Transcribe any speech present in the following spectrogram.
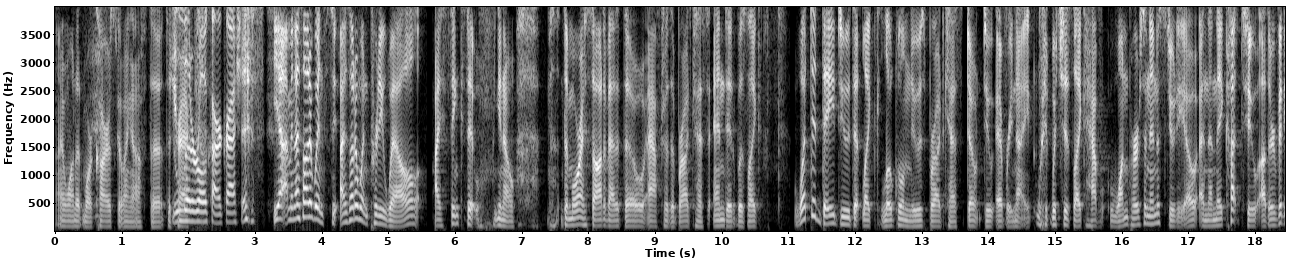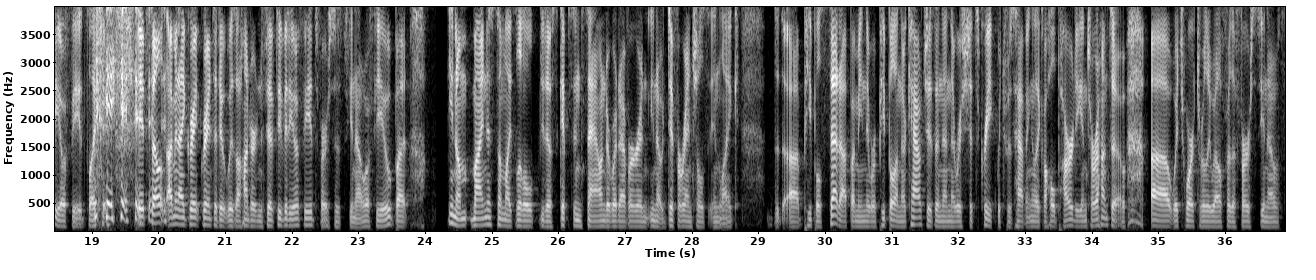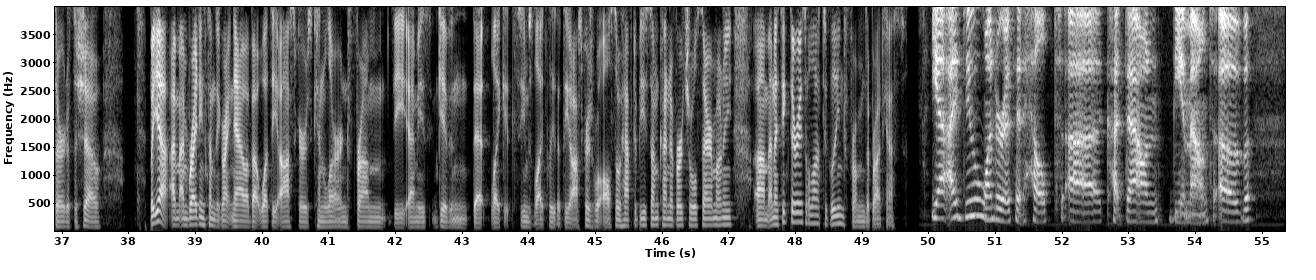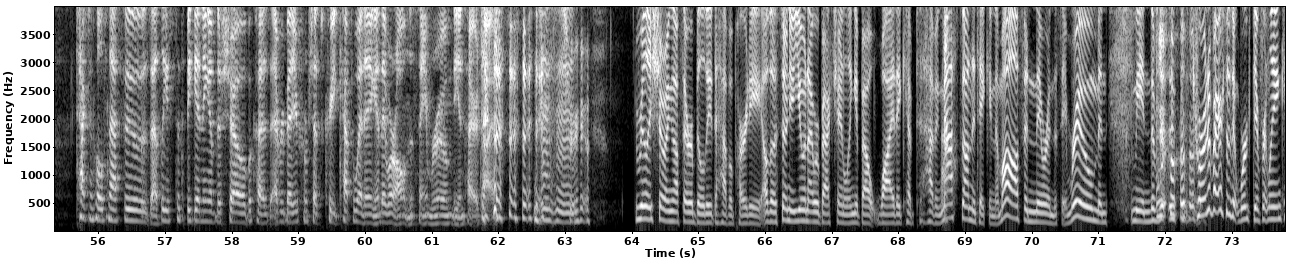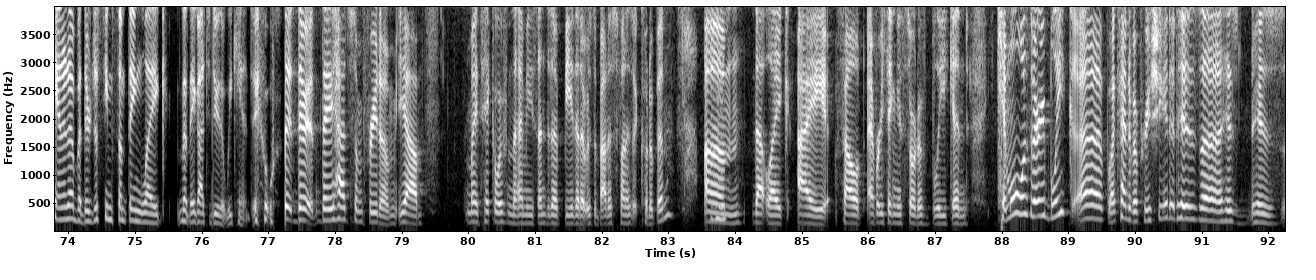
I wanted more cars going off the, the track. Literal car crashes. Yeah, I mean, I thought it went. I thought it went pretty well. I think that you know, the more I thought about it, though, after the broadcast ended, was like, what did they do that like local news broadcasts don't do every night? Which is like have one person in a studio and then they cut to other video feeds. Like it felt. I mean, I granted it was 150 video feeds versus you know a few, but you know, minus some like little, you know, skips in sound or whatever, and you know, differentials in like uh, people's setup. I mean, there were people on their couches, and then there was Schitt's Creek, which was having like a whole party in Toronto, uh, which worked really well for the first, you know, third of the show. But yeah, I'm, I'm writing something right now about what the Oscars can learn from the Emmys, given that like it seems likely that the Oscars will also have to be some kind of virtual ceremony, um, and I think there is a lot to glean from the broadcast. Yeah, I do wonder if it helped uh, cut down the amount of technical snafus, at least at the beginning of the show, because everybody from Schitt's Creek kept winning and they were all in the same room the entire time. mm-hmm. True. Really showing off their ability to have a party. Although, Sonia, you and I were back channeling about why they kept having masks on and taking them off, and they were in the same room. And I mean, the, the coronavirus doesn't work differently in Canada, but there just seems something like that they got to do that we can't do. They, they had some freedom, yeah my takeaway from the Emmys ended up be that it was about as fun as it could have been. Um, mm-hmm. That like I felt everything is sort of bleak, and Kimmel was very bleak. Uh, I kind of appreciated his uh, his his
